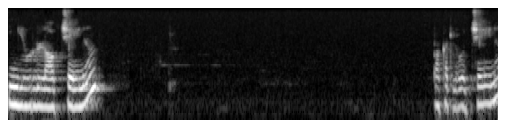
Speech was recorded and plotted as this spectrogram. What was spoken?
இங்கே ஒரு லாக் செயினு பக்கத்தில் ஒரு செயினு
